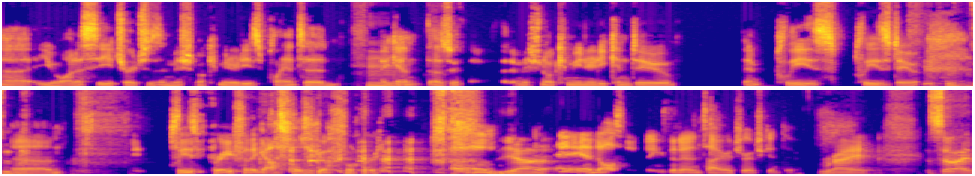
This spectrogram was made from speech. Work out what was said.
uh, you want to see churches and missional communities planted. Hmm. Again, those are things that a missional community can do. And please, please do. um, please pray for the gospel to go forward. Um, yeah, and also things that an entire church can do. Right. So I,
